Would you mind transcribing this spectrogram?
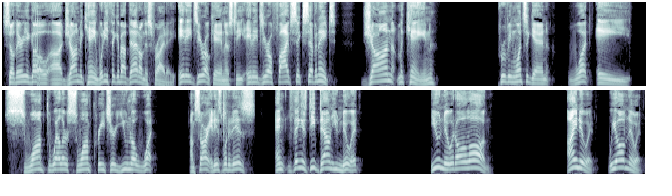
So there you go. Uh, John McCain, what do you think about that on this Friday? 880-KNST, 880-5678. John McCain proving once again what a swamp dweller, swamp creature, you know what. I'm sorry, it is what it is. And the thing is, deep down, you knew it. You knew it all along. I knew it. We all knew it.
